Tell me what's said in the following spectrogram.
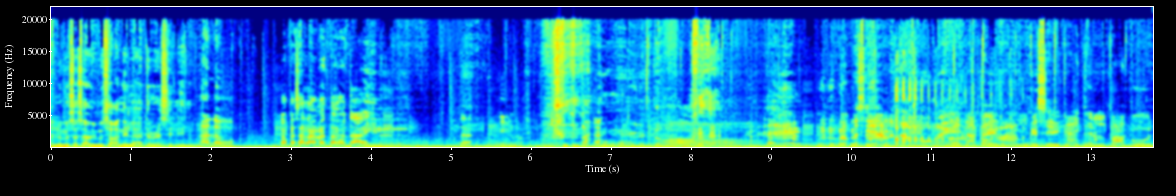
Ano masasabi mo sa kanila, Ate Marceline? Ano, papasalamat ako dahil sa, yun na. Papasalamat ako kay Tatay Ram kasi kahit anong pagod,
